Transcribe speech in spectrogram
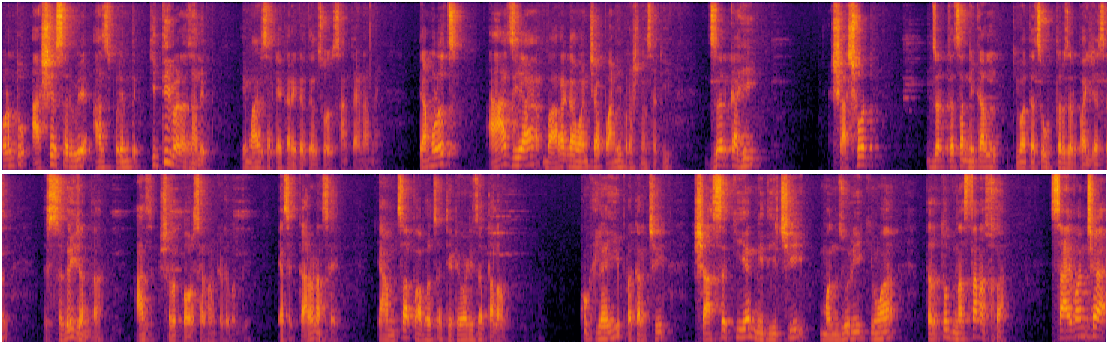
परंतु असे सर्वे आजपर्यंत किती वेळा झालेत हे माझ्यासारख्या कार्यकर्त्याला सुद्धा सांगता येणार नाही. त्यामुळंच आज या बारा गावांच्या पाणी प्रश्नासाठी जर काही शाश्वत जर त्याचा निकाल किंवा त्याचं उत्तर जर पाहिजे असेल तर सगळी जनता आज शरद पवार साहेबांकडे बघते. याचं कारण असं आहे की आमचा पाबळचा थेटेवाडीचा तलाव कुठल्याही प्रकारची शासकीय निधीची मंजुरी किंवा तरतूद नसताना सुद्धा साहेबांच्या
